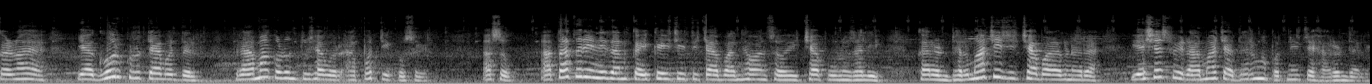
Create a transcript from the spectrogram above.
करणाऱ्या या घोर कृत्याबद्दल रामाकडून तुझ्यावर आपत्ती कोसळेल. असो आता तरी निदान कैकेची तिच्या बांधवांसह इच्छा पूर्ण झाली कारण धर्माचीच इच्छा बाळगणाऱ्या यशस्वी रामाच्या धर्मपत्नीचे हरण झाले.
